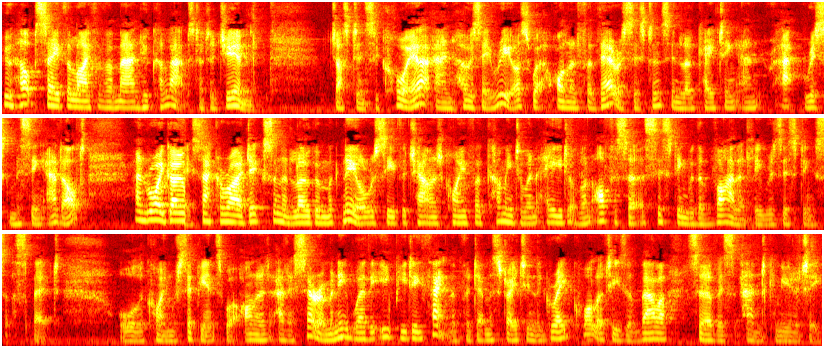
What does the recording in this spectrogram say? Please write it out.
who helped save the life of a man who collapsed at a gym. Justin Sequoia and Jose Rios were honoured for their assistance in locating an at risk missing adult. And Roy Gomez, Zachariah Dixon, and Logan McNeil received the challenge coin for coming to an aid of an officer assisting with a violently resisting suspect. All the coin recipients were honoured at a ceremony where the EPD thanked them for demonstrating the great qualities of valour, service, and community.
